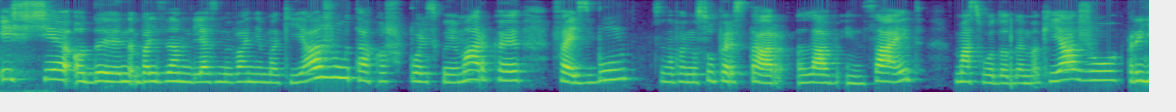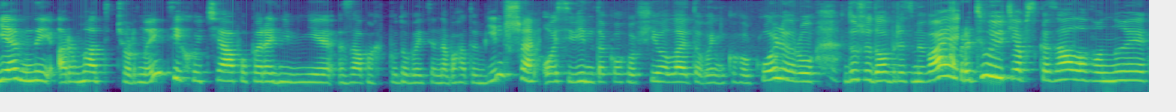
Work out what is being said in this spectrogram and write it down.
І ще один бальзам для змивання макіяжу, також польської марки Face Boom. Це, напевно, Superstar Love Inside. Масло до демакіяжу, приємний аромат чорниці, хоча попередній мені запах подобається набагато більше. Ось він такого фіолетовенького кольору, дуже добре змиває. Працюють, я б сказала, вони.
